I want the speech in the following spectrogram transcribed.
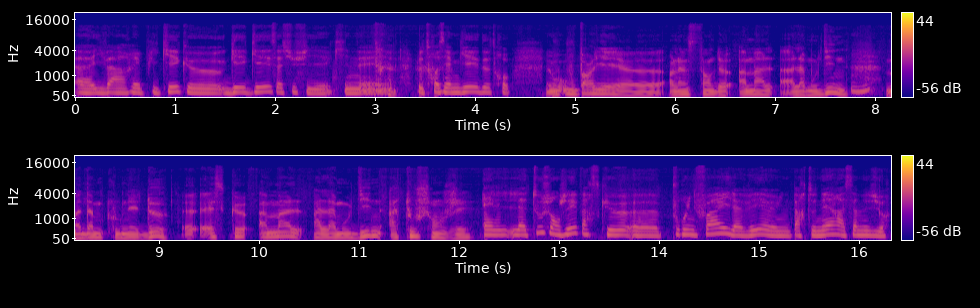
il va répliquer que gay, gay, ça suffit, et qu'il n'est le troisième gay de trop. Vous, parliez euh, à l'instant de Amal Alamoudine, mhm. Madame Clounet 2. Euh, est-ce que Amal Alamoudine a tout changé? Elle a tout changé parce que euh, pour une fois, il avait une partenaire à sa mesure.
